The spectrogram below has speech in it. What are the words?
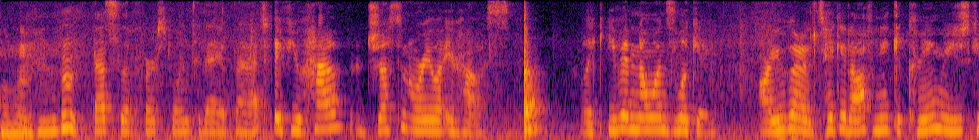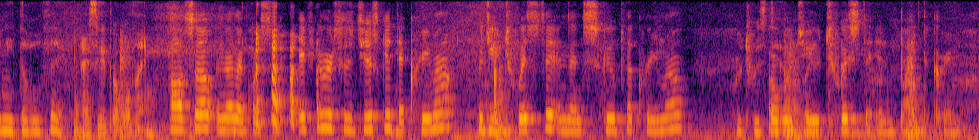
Mm-hmm. Hmm, that's the first one today of that. If you have just an Oreo at your house, like even no one's looking, are you gonna take it off and eat the cream, or you just gonna eat the whole thing? I see the whole thing. Also, another question: If you were to just get the cream out, would you twist it and then scoop the cream out, Or twist or it? and would you twist it and bite the cream off?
